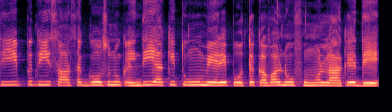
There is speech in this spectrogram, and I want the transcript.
ਦੀਪ ਦੀ ਸੱਸ ਅੱਗੋਂ ਉਸ ਨੂੰ ਕਹਿੰਦੀ ਆ ਕਿ ਤੂੰ ਮੇਰੇ ਪੁੱਤ ਕਵਲ ਨੂੰ ਫੋਨ ਲਾ ਕੇ ਦੇ।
